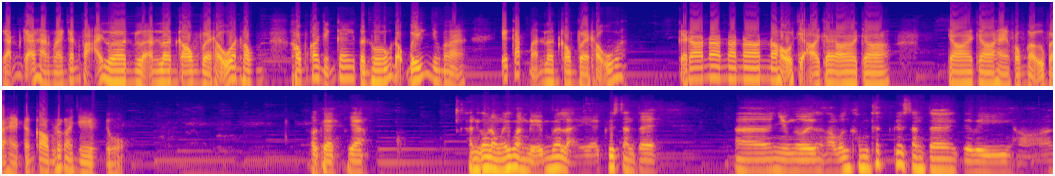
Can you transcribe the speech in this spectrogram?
gánh cả hàng làng cánh phải lên lên lên công về thủ anh không không có những cái tình huống đột biến nhưng mà cái cách mà anh lên công về thủ cái đó nó nó nó, nó hỗ trợ cho cho cho cho hàng phòng ngự và hàng tấn công rất là nhiều. Ok yeah anh cũng đồng ý quan điểm với lại Cristante. À, nhiều người họ vẫn không thích Cristante tại vì họ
